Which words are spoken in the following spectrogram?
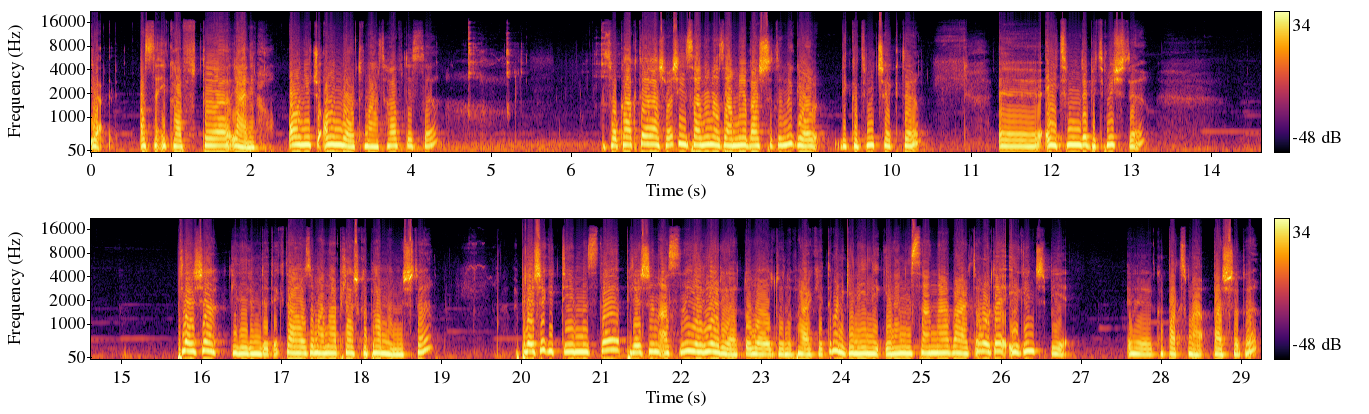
yani aslında ilk hafta yani 13-14 Mart haftası sokakta yavaş yavaş insanların azalmaya başladığını gör, dikkatimi çekti. Ee, eğitimim de bitmişti. Plaja gidelim dedik. Daha o zamanlar plaj kapanmamıştı. Plaja gittiğimizde plajın aslında yarı yarıya dolu olduğunu fark ettim. Hani genel, gelen insanlar vardı. Orada ilginç bir e, kapatma başladı.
